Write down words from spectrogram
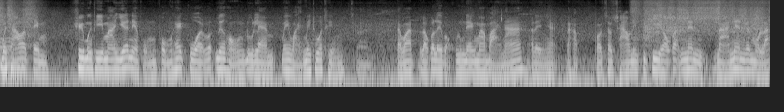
เมื่อเช้าอะเต็ม คือบางทีมาเยอะเนี่ยผมผมแค่กลัวว่าเรื่องของดูแลไม่ไหวไม่ทั่วถึงใช่แต่ว่าเราก็เลยบอกลุงแดงมาบ่ายนะอะไรอย่างเงี้ยนะครับพอเช้าเช้าๆนี้พี่ๆเขาก็แน่นหนาแน่นกันหมดละ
